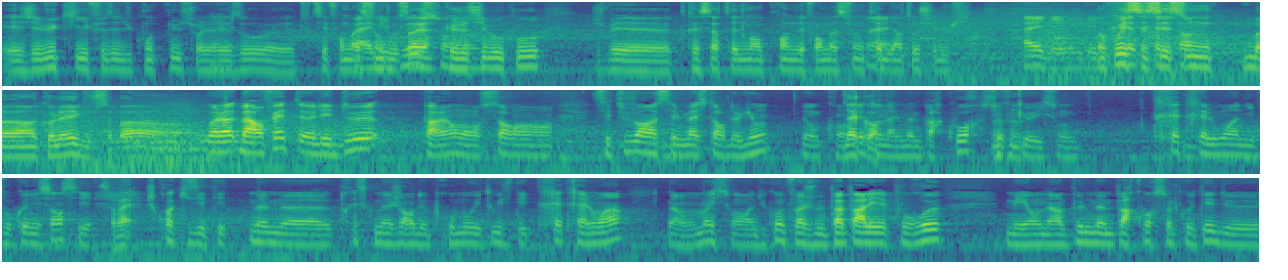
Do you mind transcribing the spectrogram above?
et j'ai vu qu'il faisait du contenu sur les réseaux, euh, toutes ces formations, tout ça, sont- que je suis beaucoup. Je vais très certainement prendre des formations très Ouais. bientôt chez lui. Ah, il est- il est Donc oui, c'est son bah, un collègue, je sais pas. un- Voilà, bah en fait, les deux, pareil, on sort en. C'est toujours un, c'est le Master de Lyon, donc en fait, on a le même parcours, sauf Mhm. qu'ils sont très très loin niveau connaissance. Et C'est vrai. je crois qu'ils étaient même euh, presque major de promo et tout, ils étaient très très loin. Mais à un moment, ils se sont rendus compte, enfin, je ne veux pas parler pour eux, mais on a un peu le même parcours sur le côté de.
